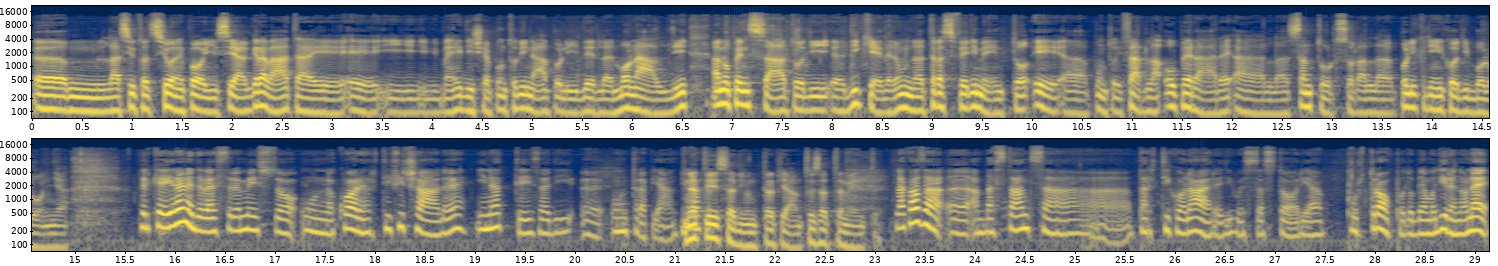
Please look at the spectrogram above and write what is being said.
Ehm, la situazione poi si è aggravata e, e, i medici appunto di Napoli del Monaldi hanno pensato di, eh, di chiedere un trasferimento e eh, appunto di farla operare al Sant'Orsola, al Policlinico di Bologna. Perché Irene deve essere messo un cuore artificiale in attesa di eh, un trapianto. In attesa di un trapianto, esattamente. La cosa eh, abbastanza particolare di questa storia, purtroppo dobbiamo dire, non è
